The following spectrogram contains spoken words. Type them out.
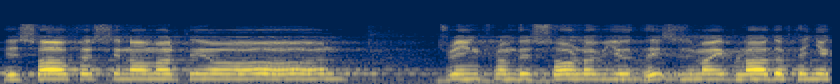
εις άφεσιν αμαρτιών. Drink from this, all of you, this is my blood of the new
